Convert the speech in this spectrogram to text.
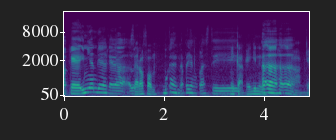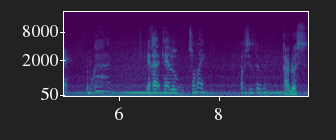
pakai inian dia kayak Styrofoam, bukan apa yang plastik mika kayak gini. Ah, ah, ah, ah. Ah, Oke. Bukan ya kayak kayak lu somai apa sih itu namanya Kardus.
